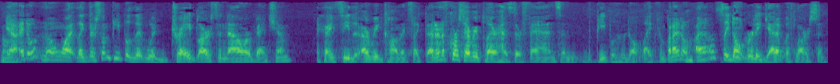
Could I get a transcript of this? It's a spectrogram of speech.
So, Yeah, I don't know why. Like, there's some people that would trade Larsson now or bench him. Like, I see that I read comments like that, and of course, every player has their fans and the people who don't like them. But I don't. I honestly don't really get it with Larsson.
